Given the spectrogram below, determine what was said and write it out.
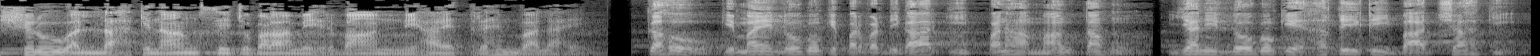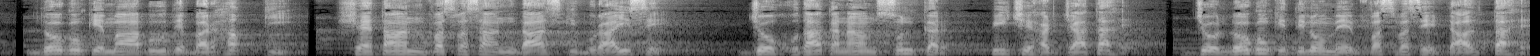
شروع اللہ کے نام سے جو بڑا مہربان نہایت رحم والا ہے۔ کہو کہ میں لوگوں کے پروردگار کی پناہ مانگتا ہوں یعنی لوگوں کے حقیقی بادشاہ کی، لوگوں کے معبود برحق کی، شیطان وسوسہ انداز کی برائی سے، جو خدا کا نام سن کر پیچھے ہٹ جاتا ہے، جو لوگوں کے دلوں میں وسوسے ڈالتا ہے۔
